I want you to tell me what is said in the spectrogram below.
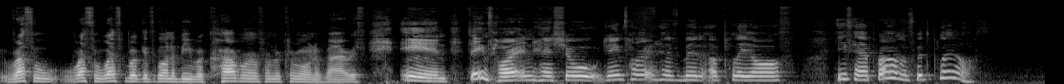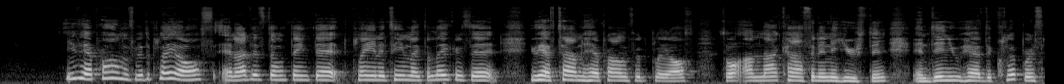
Russell Russell Westbrook is going to be recovering from the coronavirus, and James Harden has showed James Harden has been a playoff. He's had problems with the playoffs he's had problems with the playoffs, and I just don't think that playing a team like the Lakers that you have time to have problems with the playoffs. So I'm not confident in Houston. And then you have the Clippers,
